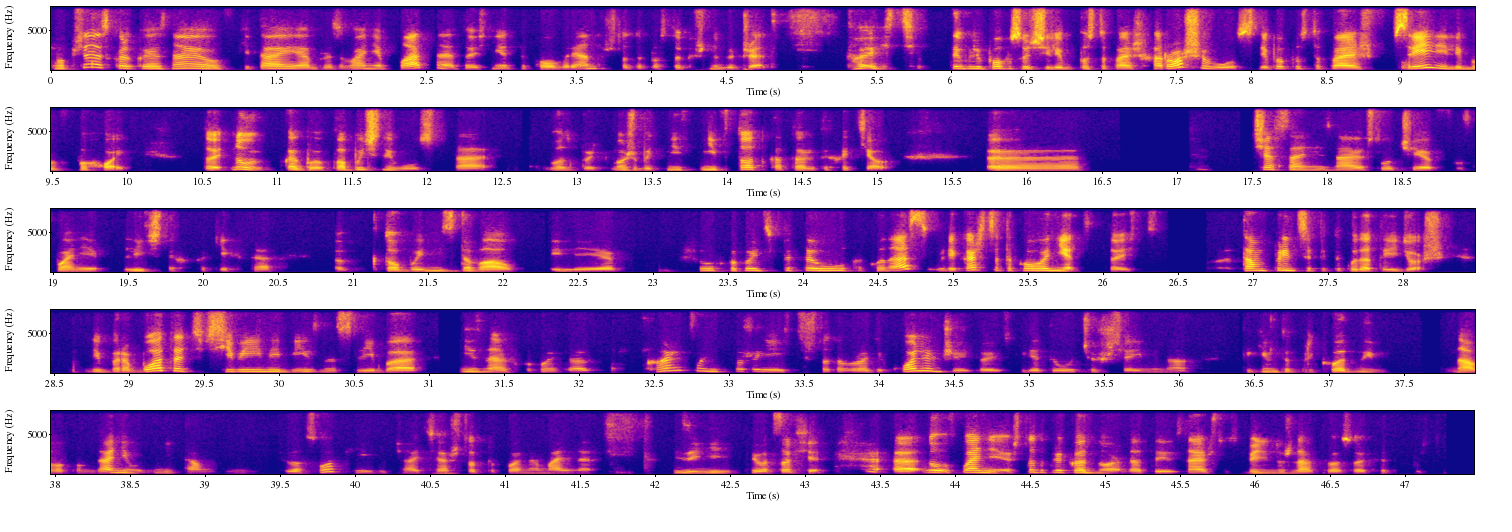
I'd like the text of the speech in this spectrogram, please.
Вообще, насколько я знаю, в Китае образование платное, то есть нет такого варианта, что ты поступишь на бюджет. То есть ты в любом случае либо поступаешь в хороший вуз, либо поступаешь в средний, либо в плохой. То есть, ну, как бы в обычный вуз, да, может быть, может быть не, не в тот, который ты хотел. Э, честно, не знаю случаев в плане личных каких-то, э, кто бы не сдавал или в какой-нибудь ПТУ, как у нас, мне кажется, такого нет. То есть там, в принципе, ты куда-то идешь либо работать в семейный бизнес, либо, не знаю, в какой-то... Кажется, у них тоже есть что-то вроде колледжей, то есть где ты учишься именно каким-то прикладным навыкам, да, не, не там не философии изучать, а что-то такое нормальное. Извини, философия. Э, ну, в плане что-то прикладное, да, ты знаешь, что тебе не нужна философия,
